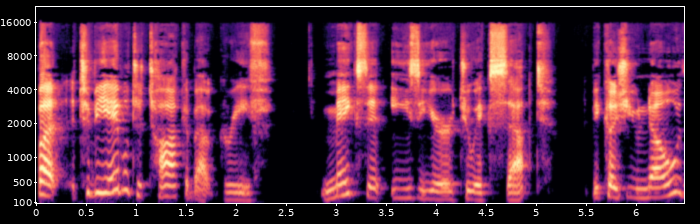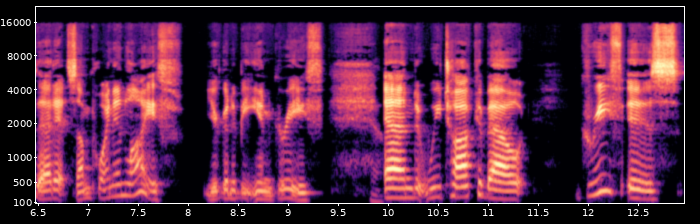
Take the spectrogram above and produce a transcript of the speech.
But to be able to talk about grief makes it easier to accept because you know that at some point in life you're going to be in grief. Yeah. And we talk about grief is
